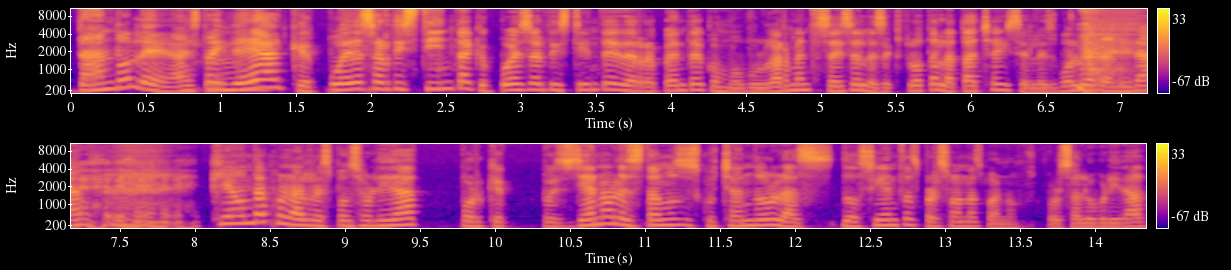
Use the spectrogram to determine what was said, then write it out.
dándole a esta idea que puede ser distinta, que puede ser distinta y de repente, como vulgarmente se dice, les explota la tacha y se les vuelve realidad. ¿Qué onda con la responsabilidad porque pues ya no les estamos escuchando las 200 personas, bueno, por salubridad,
